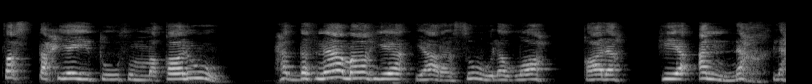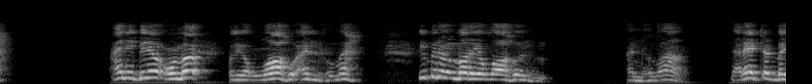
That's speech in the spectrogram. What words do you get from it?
فاستحييت ثم قالوا حدثنا ما هي يا رسول الله؟ قال هي النخلة. عن ابن عمر رضي الله عنهما. ابن عمر رضي الله عنهم. عنهما. Narrated by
